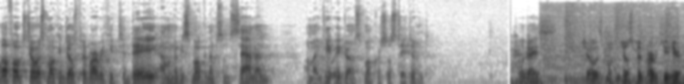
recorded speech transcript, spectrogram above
Hello folks, Joe with Smoking Joe's Pit Barbecue. Today I'm going to be smoking up some salmon on my Gateway drum smoker, so stay tuned. Hello guys, Joe with Smoking Joe's Pit Barbecue here.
